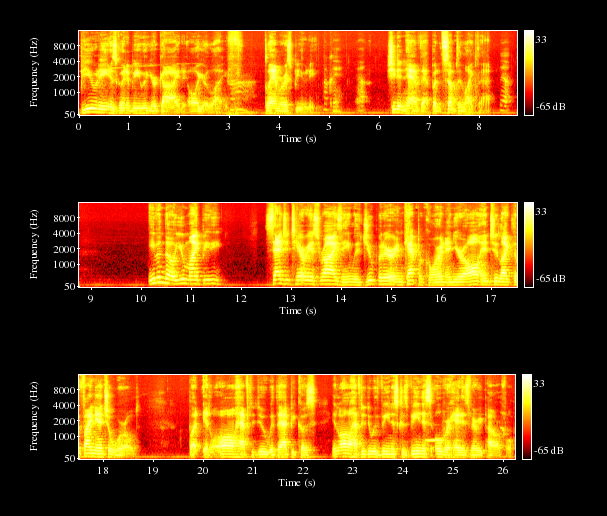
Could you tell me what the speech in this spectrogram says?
beauty is going to be your guide all your life. ah. Glamorous beauty. Okay. She didn't have that, but it's something like that. Yeah. Even though you might be Sagittarius rising with Jupiter and Capricorn, and you're all into like the financial world. But it'll all have to do with that because it'll all have to do with Venus because Venus overhead is very powerful.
